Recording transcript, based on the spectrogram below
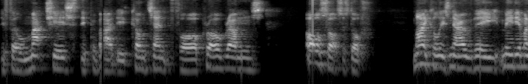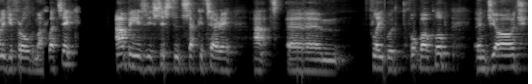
They filmed matches. They provided content for programs, all sorts of stuff. Michael is now the media manager for Oldham Athletic. Abby is the assistant secretary at um, Fleetwood Football Club, and George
